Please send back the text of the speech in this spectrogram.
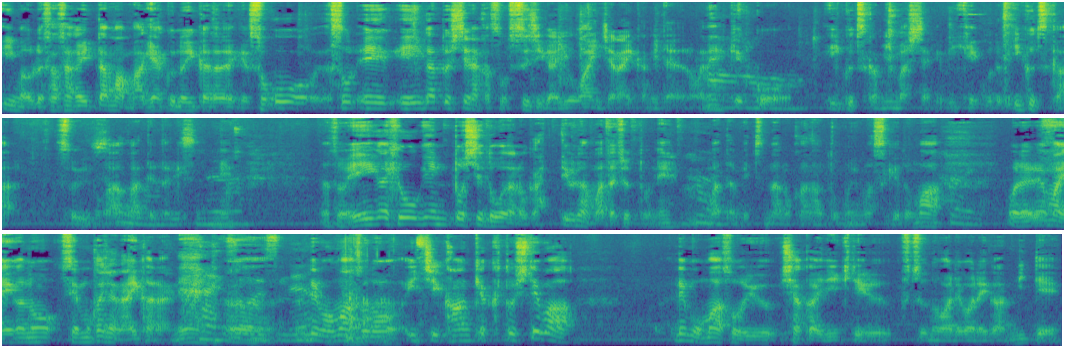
今、浦沢さんが言ったまあ真逆の言い方だけど、そこを、それ映画としてなんかその筋が弱いんじゃないかみたいなのがね結構、いくつか見ましたけど、結構いくつかそういうのが上がってたりするね。そうなんですその映画表現としてどうなのかっていうのはまたちょっとね、はい。また別なのかなと思いますけど、まあ、はい。我々はまあ映画の専門家じゃないからね。はいそうですね。んでもまあその一観客としては、でもまあそういう社会で生きている普通の我々が見て、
